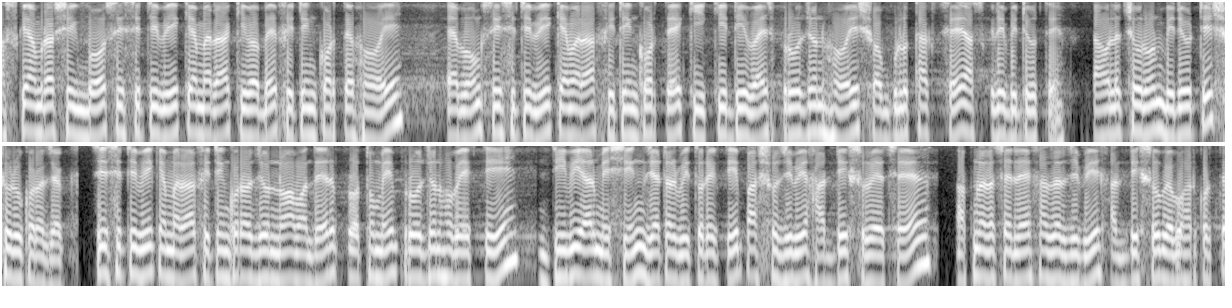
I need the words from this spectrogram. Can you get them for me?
আজকে আমরা শিখব সিসিটিভি ক্যামেরা কীভাবে ফিটিং করতে হয় এবং সিসিটিভি ক্যামেরা ফিটিং করতে কি কি ডিভাইস প্রয়োজন হয়, সবগুলো থাকছে আজকের ভিডিওতে। তাহলে চলুন ভিডিওটি শুরু করা যাক। সিসিটিভি ক্যামেরা ফিটিং করার জন্য আমাদের প্রথমে প্রয়োজন হবে একটি ডিবিআর মেশিন, যেটার ভিতরে একটি পাঁচশো জিবি হার্ড ডিস্ক রয়েছে। আপনারা চাইলে এক হাজার জিবি হার্ড ডিস্কও ব্যবহার করতে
